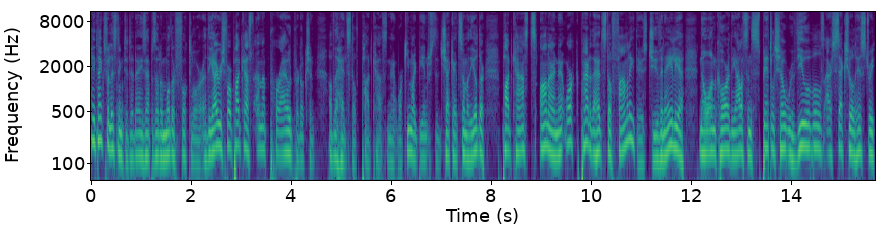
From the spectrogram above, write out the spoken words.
Hey, thanks for listening to today's episode of Motherfoclóir, the Irish For podcast, and a proud production of the Head Stuff Podcast Network. You might be interested to check out some of the other podcasts on our network. Part of the Head Stuff family, there's Juvenalia, No Encore, The Alison Spittle Show, Reviewables, Our Sexual History,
